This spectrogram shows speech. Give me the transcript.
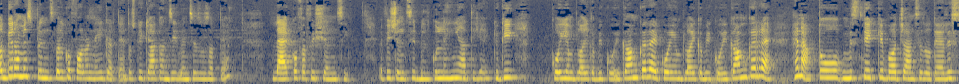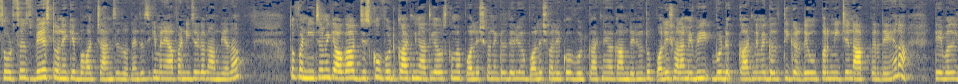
अगर हम इस प्रिंसिपल को फॉलो नहीं करते हैं तो उसके क्या कंसिक्वेंसेज हो सकते हैं? लैक ऑफ़ एफिशिएंसी एफिशिएंसी बिल्कुल नहीं आती है, क्योंकि कोई एम्प्लॉय कभी कोई काम कर रहा है, कोई एम्प्लॉय कभी कोई काम कर रहा है है ना? तो मिस्टेक के बहुत चांसेस होते हैं रिसोर्सेज वेस्ट होने के बहुत चांसेस होते हैं। जैसे कि मैंने यहाँ फर्नीचर का काम दिया था। तो फर्नीचर में क्या होगा? जिसको वुड काटनी आती है, उसको मैं पॉलिश करने के लिए दे रही हूँ। पॉलिश वाले को वुड काटने का काम दे रही हूँ। तो पॉलिश वाला में भी वुड काटने में गलती कर दे, ऊपर नीचे नाप कर दे, है ना? टेबल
